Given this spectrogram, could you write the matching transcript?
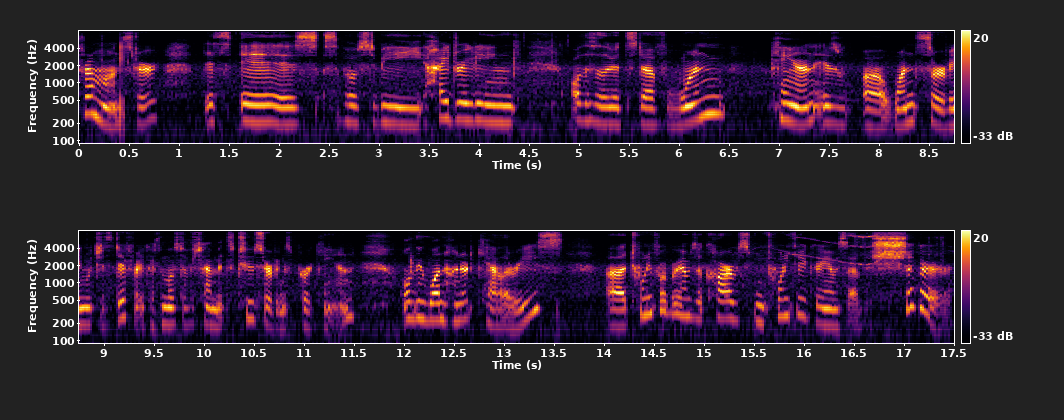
from Monster. This is supposed to be hydrating, all this other good stuff. One can is uh, one serving, which is different because most of the time it's two servings per can. Only 100 calories, uh, 24 grams of carbs, and 23 grams of sugar.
